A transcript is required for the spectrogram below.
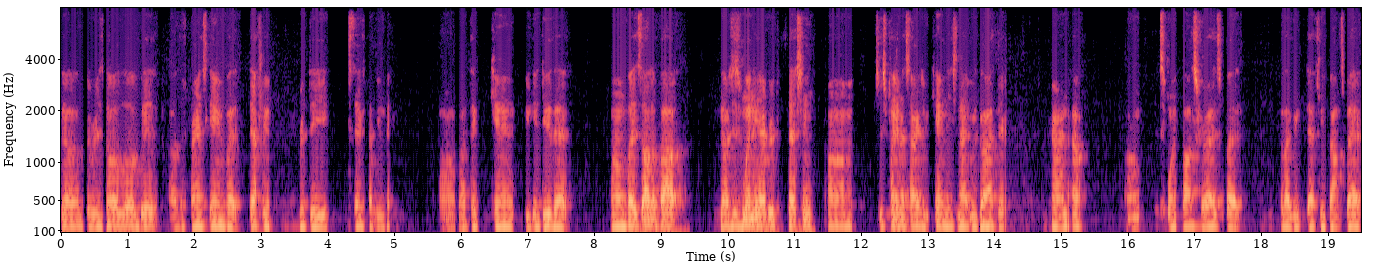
know, the result a little bit of the France game, but definitely remember the mistakes that we made. Um, I think we can we can do that. Um, but it's all about you know just winning every possession, um, just playing as hard as we can each night. We go out there, grind out. Um, it's one loss for us, but I feel like we definitely bounce back.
